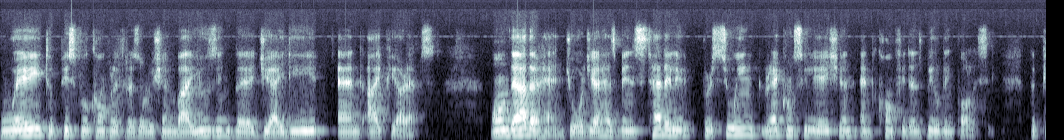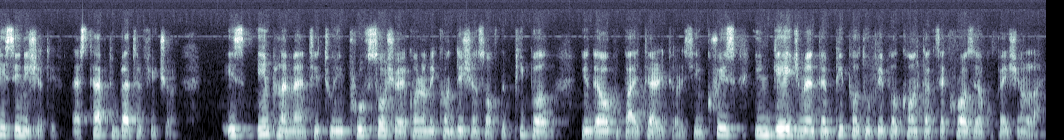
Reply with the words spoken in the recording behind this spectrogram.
way to peaceful conflict resolution by using the GID and IPRMs. On the other hand, Georgia has been steadily pursuing reconciliation and confidence building policy. The Peace Initiative, a step to better future, is implemented to improve socio-economic conditions of the people in the occupied territories, increase engagement and people-to-people contacts across the occupation line.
